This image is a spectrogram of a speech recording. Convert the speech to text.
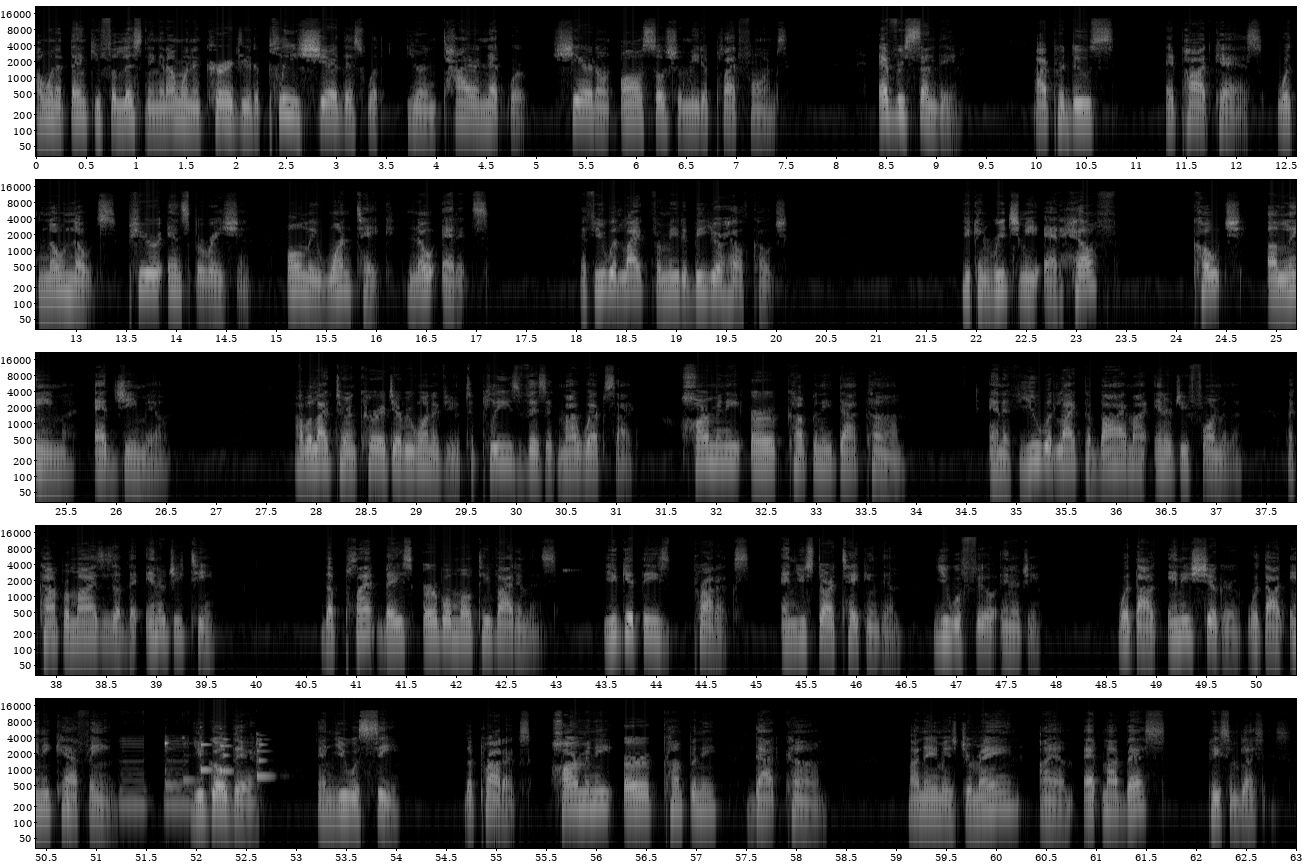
I want to thank you for listening and I want to encourage you to please share this with your entire network. Share it on all social media platforms. Every Sunday, I produce a podcast with no notes, pure inspiration, only one take, no edits. If you would like for me to be your health coach, you can reach me at healthcoachalim at gmail. I would like to encourage every one of you to please visit my website, harmonyherbcompany.com. And if you would like to buy my energy formula that compromises of the energy tea, the plant based herbal multivitamins, you get these products and you start taking them, you will feel energy without any sugar, without any caffeine. You go there and you will see the products harmonyherbcompany.com. My name is Jermaine. I am at my best. Peace and blessings.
